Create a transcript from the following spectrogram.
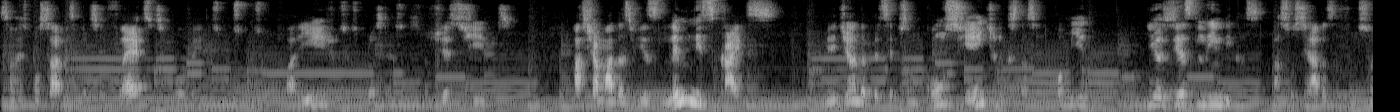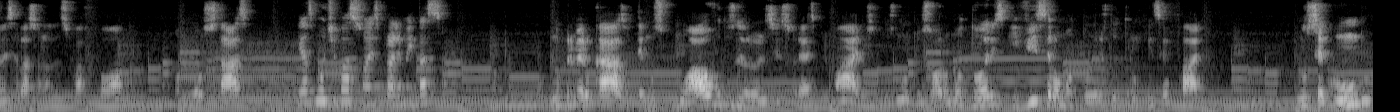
são responsáveis pelos reflexos envolvendo os músculos orofaríngeos e os processos digestivos. As chamadas vias lemniscais, mediando a percepção consciente do que está sendo comido, e as vias límbicas, associadas a funções relacionadas com a fome, homeostase e as motivações para a alimentação. No primeiro caso, temos como alvo dos neurônios sensoriais primários os núcleos oromotores e visceromotores do tronco encefálico. No segundo,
